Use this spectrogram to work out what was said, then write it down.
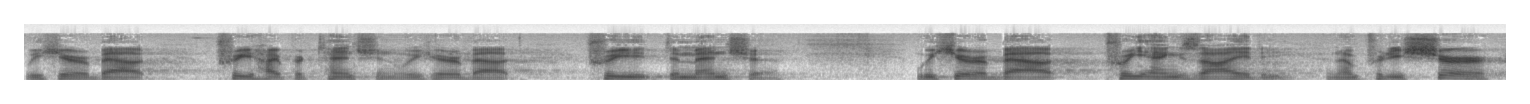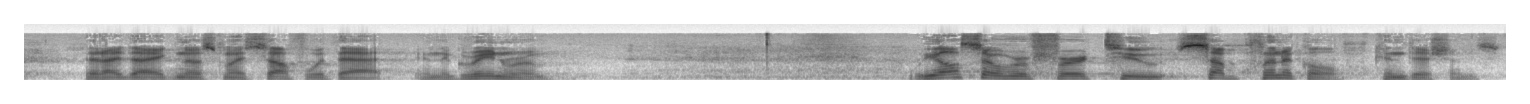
We hear about pre-hypertension, we hear about pre-dementia, we hear about pre-anxiety, and I'm pretty sure that I diagnosed myself with that in the green room. we also refer to subclinical conditions.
